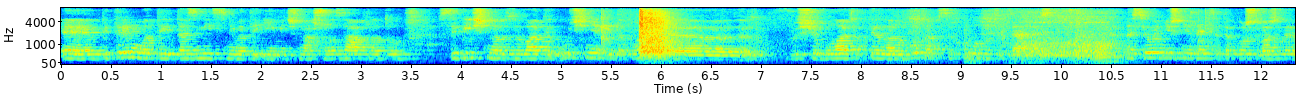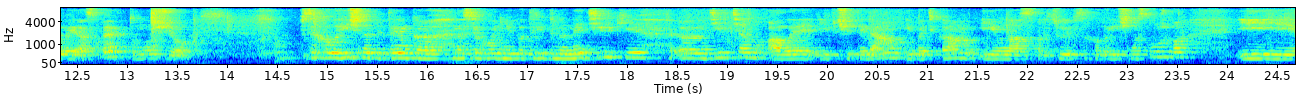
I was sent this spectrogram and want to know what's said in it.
Е, Підтримувати та зміцнювати імідж нашого закладу, всебічно розвивати учня і також, е, щоб була ефективна робота психолого-соціальної служби. На сьогоднішній день це також важливий аспект, тому що психологічна підтримка на сьогодні потрібна не тільки е, дітям, але і вчителям, і батькам. І у нас працює психологічна служба, і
